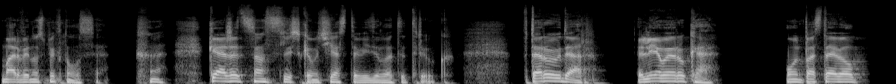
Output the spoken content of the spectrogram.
Марвин усмехнулся. Кажется, он слишком часто видел этот трюк. Второй удар. Левая рука. Он поставил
